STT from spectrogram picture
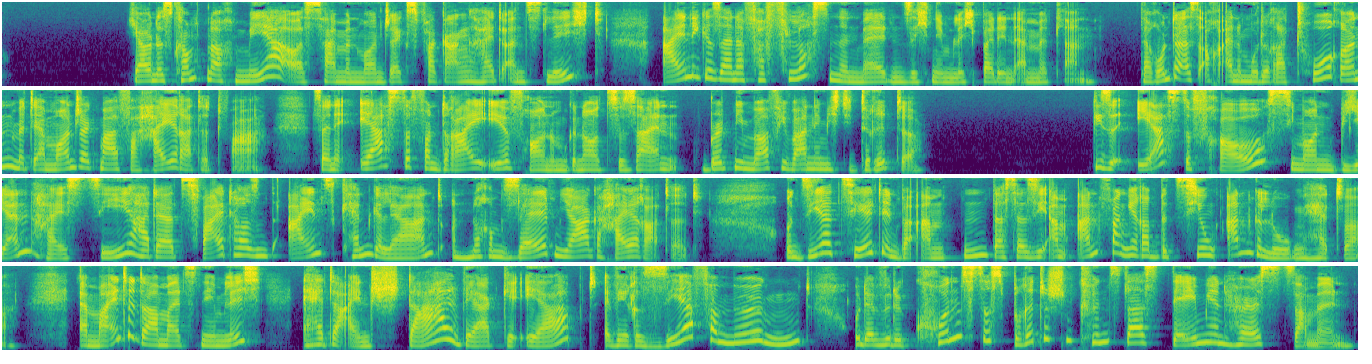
Ja, und es kommt noch mehr aus Simon Monjaks Vergangenheit ans Licht. Einige seiner Verflossenen melden sich nämlich bei den Ermittlern. Darunter ist auch eine Moderatorin, mit der Monjak mal verheiratet war. Seine erste von drei Ehefrauen, um genau zu sein. Brittany Murphy war nämlich die dritte. Diese erste Frau, Simone Bien heißt sie, hat er 2001 kennengelernt und noch im selben Jahr geheiratet. Und sie erzählt den Beamten, dass er sie am Anfang ihrer Beziehung angelogen hätte. Er meinte damals nämlich, er hätte ein Stahlwerk geerbt, er wäre sehr vermögend und er würde Kunst des britischen Künstlers Damien Hirst sammeln.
